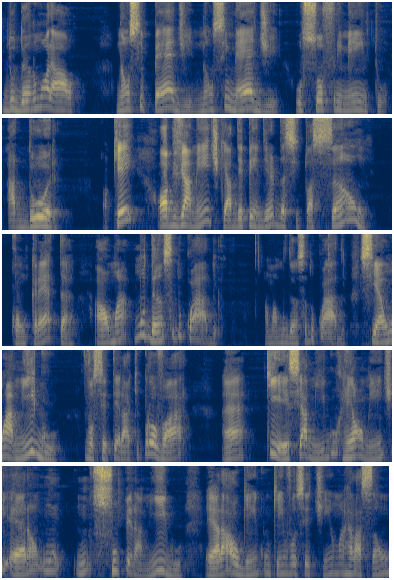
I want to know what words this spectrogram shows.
do dano moral. Não se pede, não se mede o sofrimento, a dor, ok? Obviamente que a depender da situação concreta, há uma mudança do quadro. Há uma mudança do quadro. Se é um amigo, você terá que provar é, que esse amigo realmente era um, um super amigo, era alguém com quem você tinha uma relação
